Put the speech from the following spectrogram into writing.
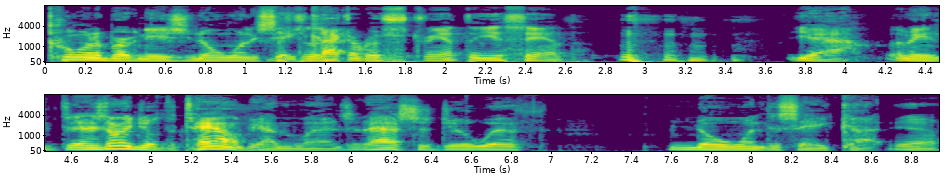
Cronenberg needs to know when to say. it's lack of restraint. Are you saying? Yeah, I mean, it has nothing to do with the talent behind the lens. It has to do with no one to say cut. Yeah.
